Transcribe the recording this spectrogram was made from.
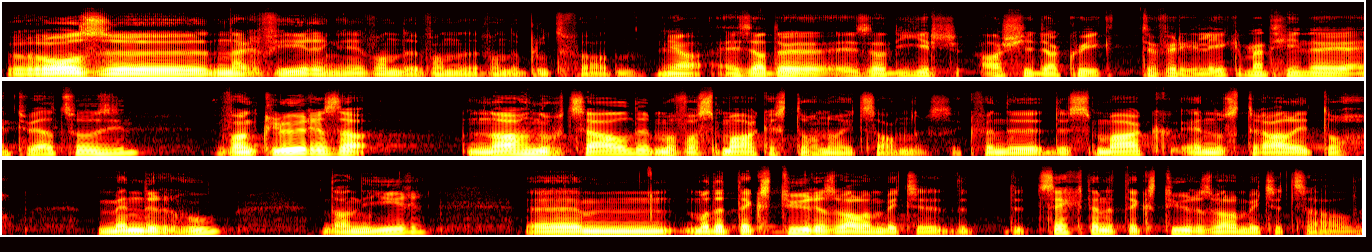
roze nervering hè, van, de, van, de, van de bloedvaten. Ja, is dat, de, is dat hier, als je dat kweekt, te vergelijken met hetgeen dat je in het wild zou zien? Van kleur is dat nagenoeg hetzelfde, maar van smaak is het toch nog iets anders. Ik vind de, de smaak in Australië toch minder goed dan hier. Ehm, maar de textuur is wel een beetje... de- Het zicht en de textuur is wel een beetje hetzelfde.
